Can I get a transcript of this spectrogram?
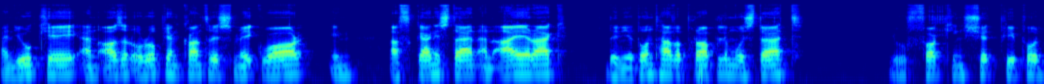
and UK and other European countries make war in Afghanistan and Iraq, then you don't have a problem with that. You fucking shit people.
